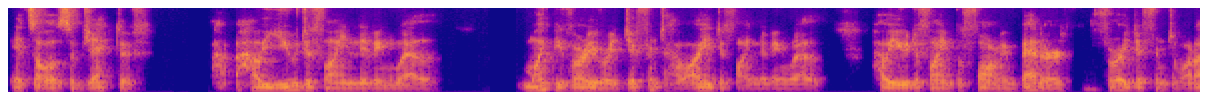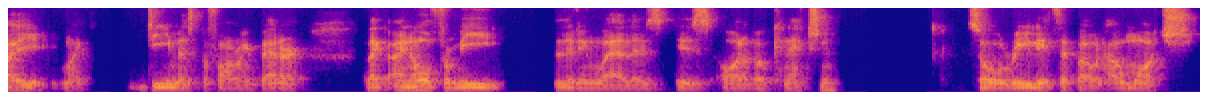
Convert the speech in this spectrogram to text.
it's all subjective. How you define living well might be very, very different to how I define living well. How you define performing better, very different to what I might deem as performing better. Like I know for me, living well is is all about connection. So really, it's about how much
